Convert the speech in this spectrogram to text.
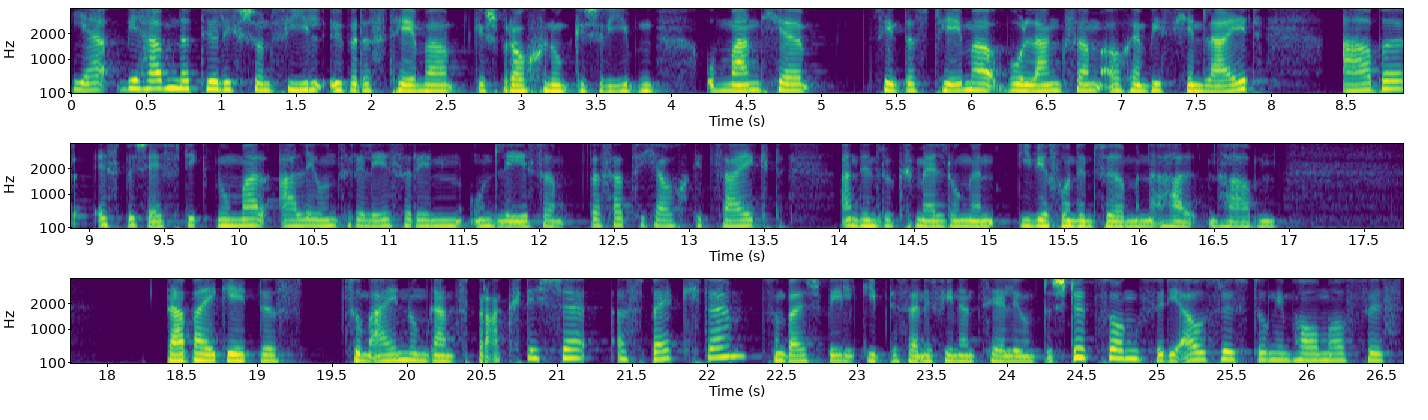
Ja, wir haben natürlich schon viel über das Thema gesprochen und geschrieben. Und manche sind das Thema wohl langsam auch ein bisschen leid, aber es beschäftigt nun mal alle unsere Leserinnen und Leser. Das hat sich auch gezeigt an den Rückmeldungen, die wir von den Firmen erhalten haben. Dabei geht es zum einen um ganz praktische Aspekte. Zum Beispiel gibt es eine finanzielle Unterstützung für die Ausrüstung im Homeoffice,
